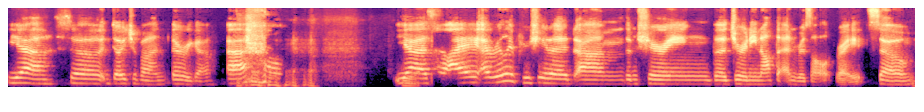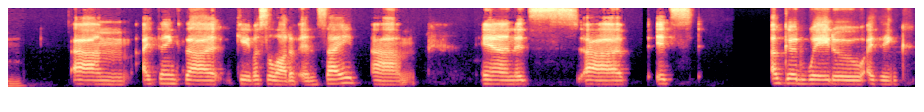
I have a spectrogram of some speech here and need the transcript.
Yeah, so Deutsche Bahn, there we go. Uh, yeah, yeah, so I, I really appreciated um, them sharing the journey, not the end result, right? So mm. um, I think that gave us a lot of insight, um, and it's uh, it's a good way to, I think,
